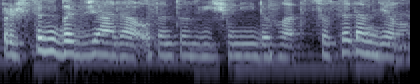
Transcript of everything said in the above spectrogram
Proč jste vůbec žádal o tento zvýšený dohled? Co se tam dělo?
